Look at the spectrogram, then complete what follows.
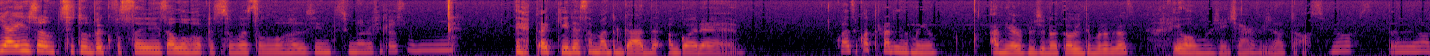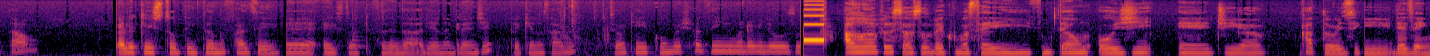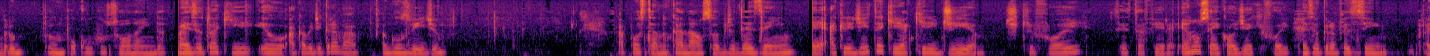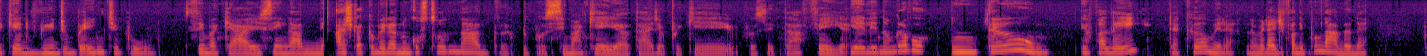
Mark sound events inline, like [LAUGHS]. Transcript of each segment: E aí, gente, tudo bem com vocês? Aloha, pessoas, aloha, gente maravilhosa. Tô aqui nessa madrugada, agora é quase 4 horas da manhã. A minha árvore de Natal linda maravilhosa. Eu amo, gente, a árvore de Natal. Assim, nossa, Natal. Olha o que eu estou tentando fazer. É, eu estou aqui fazendo a Ariana Grande, pra quem não sabe. Estou aqui com meu chazinho maravilhoso. Alô, pessoas, tudo bem com vocês? Então, hoje é dia 14 de dezembro. Tô um pouco com sono ainda. Mas eu tô aqui, eu acabei de gravar alguns vídeos pra postar no canal sobre o desenho. É, acredita que aquele dia, acho que foi sexta-feira, eu não sei qual dia que foi, mas eu gravei assim, aquele vídeo bem tipo sem maquiagem, sem nada. Acho que a câmera não gostou nada. Tipo, se maqueia, Tária, porque você tá feia. E ele não gravou. Então, eu falei pra câmera, na verdade eu falei pro nada, né?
